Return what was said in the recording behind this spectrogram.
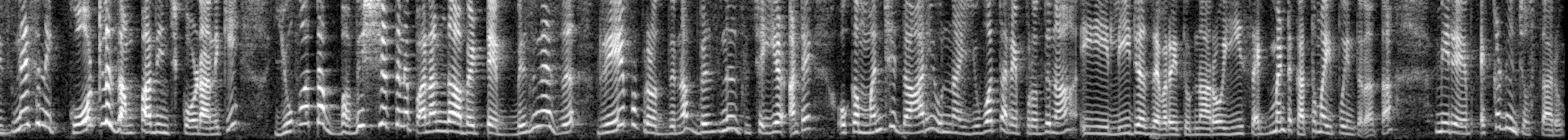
బిజినెస్ని కోట్లు సంపాదించుకోవడానికి యువత భవిష్యత్తుని పనంగా పెట్టే బిజినెస్ రేపు ప్రొద్దున బిజినెస్ చెయ్య అంటే ఒక మంచి దారి ఉన్న యువత రేపు ప్రొద్దున ఈ లీడర్స్ ఎవరైతే ఉన్నారో ఈ సెగ్మెంట్ అయిపోయిన తర్వాత మీరు ఎక్కడి నుంచి వస్తారు?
